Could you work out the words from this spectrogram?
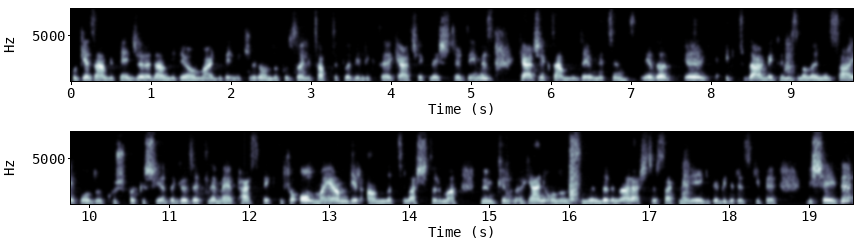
bu Gezen Bir Pencereden videom vardı benim 2019'da Ali Taptık'la birlikte gerçekleştirdiğimiz. Gerçekten bu devletin ya da e, iktidar mekanizmalarının sahip olduğu kuş bakışı ya da gözetleme perspektifi olmayan bir anlatılaştırma mümkün mü? Yani onun sınırlarını araştırsak nereye nereye gidebiliriz gibi bir şeydi.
